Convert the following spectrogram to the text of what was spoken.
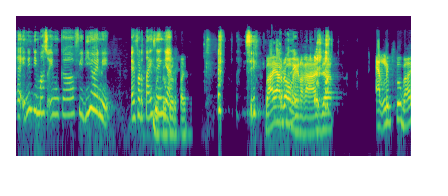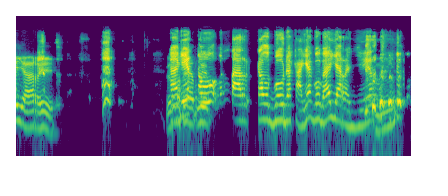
Eh, ini dimasukin ke video ini. Advertising-nya. Bayar dong, enak aja. Adlibs tuh bayar, eh. Nah gitu bentar kalau gue udah kaya gue bayar anjir Hmm.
